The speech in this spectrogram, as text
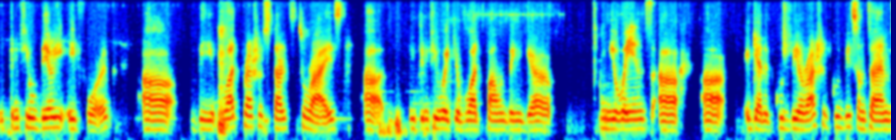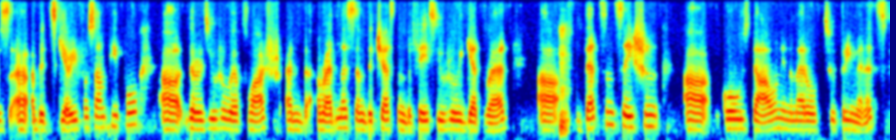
It can feel very euphoric. Uh, the Mm. blood pressure starts to rise. Uh, can feel like your blood pounding uh, in your veins. Uh, uh, again, it could be a rush. It could be sometimes a bit scary for some people. Uh, there is usually a flush and redness, and the chest and the face usually get red. Uh, Mm. That sensation uh, goes down in a matter of two, three minutes.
